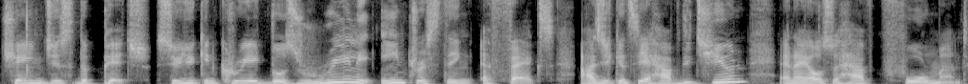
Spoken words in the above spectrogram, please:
changes the pitch. So you can create those really interesting effects. As you can see, I have detune and I also have formant.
